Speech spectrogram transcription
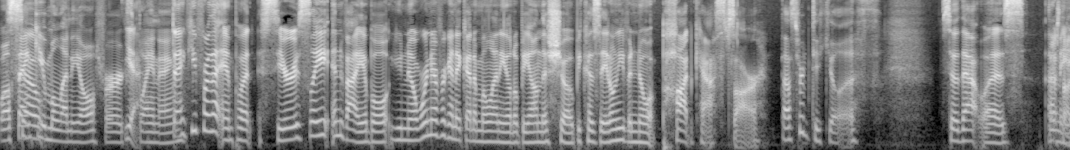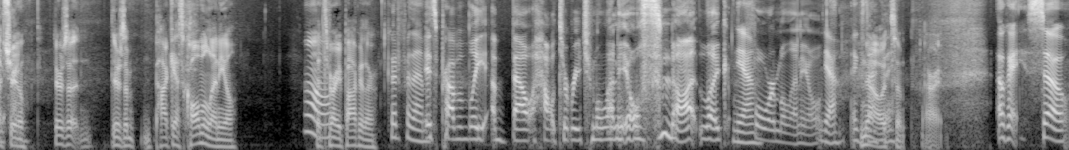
well, thank so- you, millennial, for Yeah. explaining. Thank you for that input. Seriously invaluable. You know we're never going to get a millennial to be on this show because they don't even know what podcasts are. That's ridiculous. So that was That's amazing. not true. There's a there's a podcast called Millennial. That's very popular. Good for them. It's probably about how to reach millennials, not like Yeah. for millennials. yeah, exactly. No, it's a all right. Okay, so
